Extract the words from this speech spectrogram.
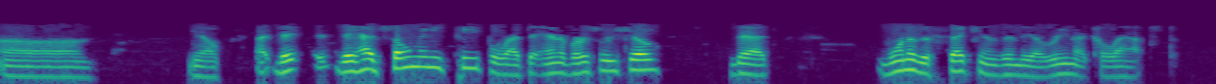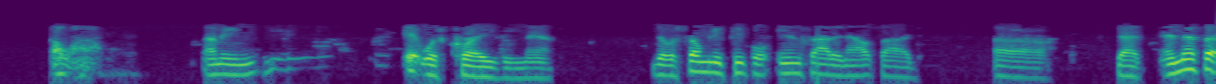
Uh, you know, they, they had so many people at the anniversary show that one of the sections in the arena collapsed. Oh wow. I mean, it was crazy, man. There were so many people inside and outside, uh, that, and that's a,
